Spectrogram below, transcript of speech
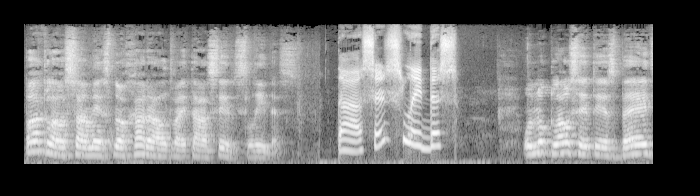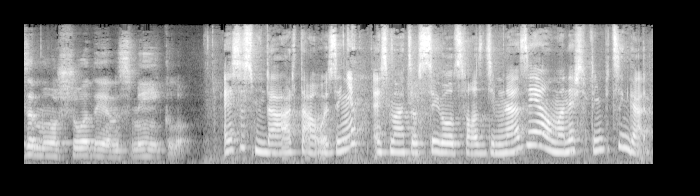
Paklausāmies no Haralda, vai tās ir slidas. Tās ir slidas. Un nu klausieties beidzamo šodienas mīklu. Es esmu Dārta Uziņa, es mācos Siguldas valsts gimnājā, un man ir 17 gadi.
